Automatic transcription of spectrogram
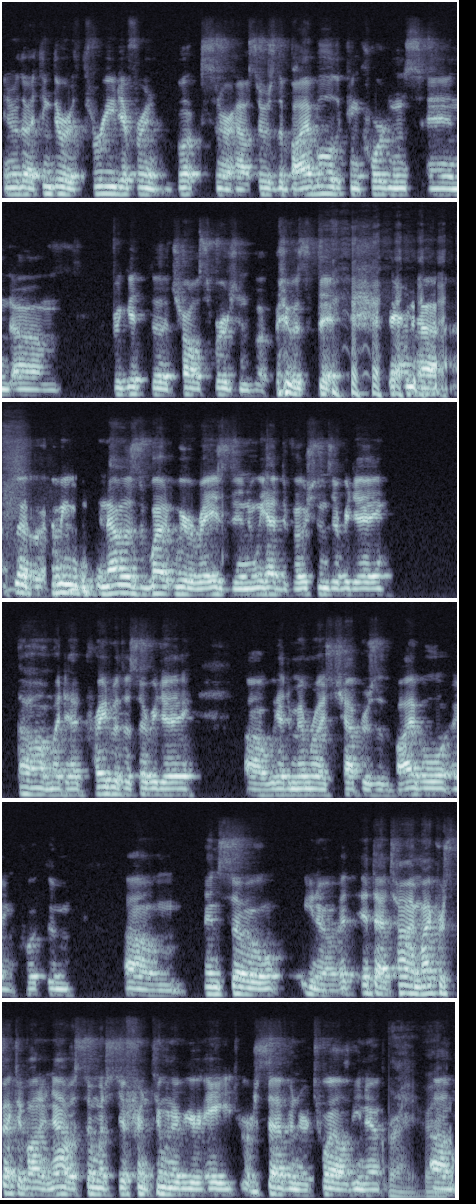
you know, I think there were three different books in our house. There was the Bible, the Concordance, and um, forget the Charles Spurgeon book, but it was thick. and uh, so, I mean, and that was what we were raised in. We had devotions every day. Um, my dad prayed with us every day. Uh, we had to memorize chapters of the Bible and quote them. Um, and so you know, at, at, that time, my perspective on it now is so much different than whenever you're eight or seven or 12, you know. Right, right. Um,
